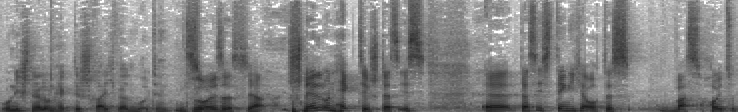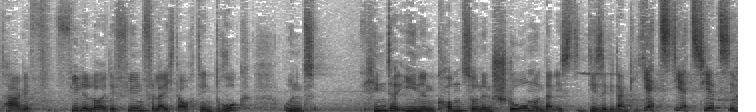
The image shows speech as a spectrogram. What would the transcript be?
und ich schnell und hektisch reich werden wollte. So, so ist es, ja. Schnell und hektisch, das ist, äh, das ist, denke ich, auch das, was heutzutage viele Leute fühlen, vielleicht auch den Druck und hinter ihnen kommt so ein Sturm und dann ist dieser Gedanke, jetzt, jetzt, jetzt. Ich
